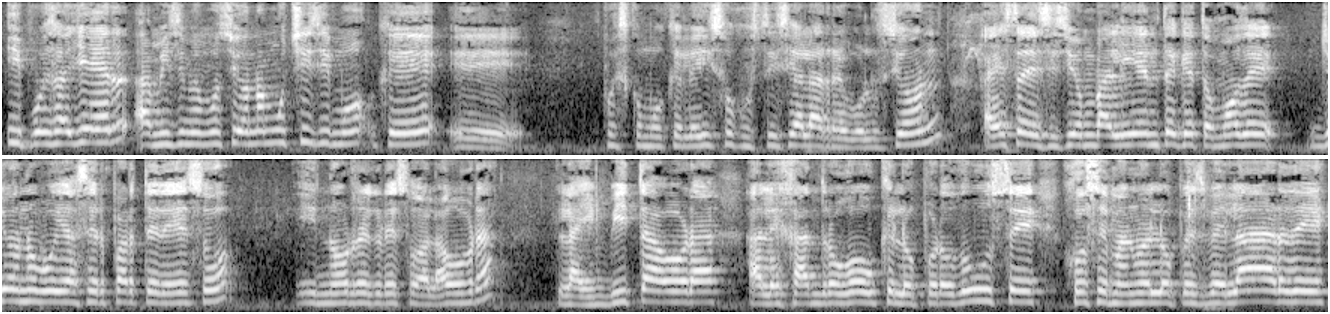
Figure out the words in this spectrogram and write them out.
Y pues ayer a mí sí me emociona muchísimo que eh, pues como que le hizo justicia a la revolución, a esta decisión valiente que tomó de yo no voy a ser parte de eso y no regreso a la obra. La invita ahora Alejandro Gou que lo produce, José Manuel López Velarde,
